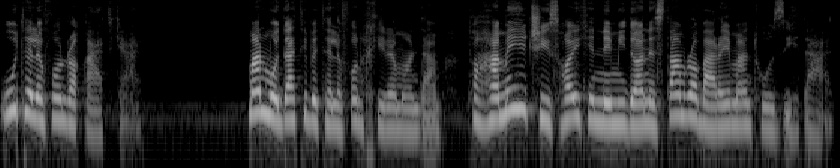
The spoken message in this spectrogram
او تلفن را قطع کرد. من مدتی به تلفن خیره ماندم تا همه چیزهایی که نمی‌دانستم را برای من توضیح دهد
